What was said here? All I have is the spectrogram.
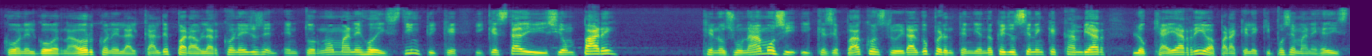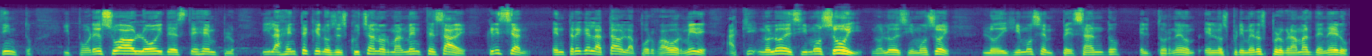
con el gobernador, con el alcalde, para hablar con ellos en, en torno a un manejo distinto y que, y que esta división pare, que nos unamos y, que se pueda construir algo, pero entendiendo que ellos tienen que cambiar lo que hay arriba para que el equipo se maneje distinto. Y por eso hablo hoy de este ejemplo. Y la gente que nos escucha normalmente sabe, Cristian, entregue la tabla, por favor. Mire, aquí no lo decimos hoy, no lo decimos hoy, lo dijimos empezando el torneo, en los primeros programas de enero.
